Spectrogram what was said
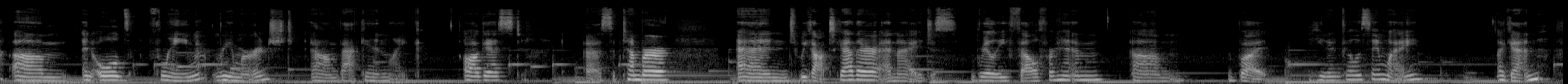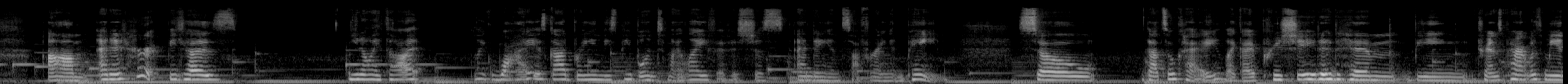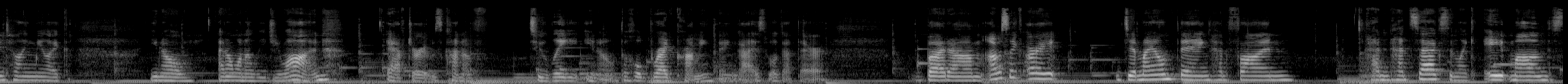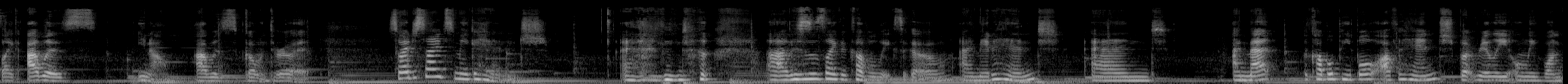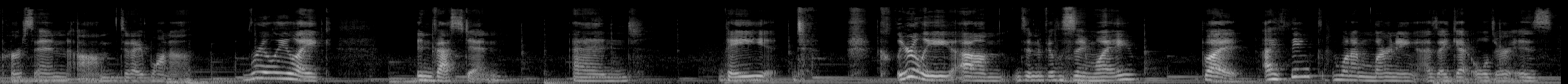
um, an old flame reemerged um, back in like August, uh, September, and we got together, and I just really fell for him. Um, but he didn't feel the same way again. Um, and it hurt because, you know, I thought, like, why is God bringing these people into my life if it's just ending in suffering and pain? So that's okay. Like, I appreciated him being transparent with me and telling me, like, you know, I don't want to lead you on after it was kind of too late, you know, the whole breadcrumbing thing, guys. We'll get there. But um, I was like, all right, did my own thing, had fun, hadn't had sex in like eight months. Like I was, you know, I was going through it. So I decided to make a hinge. And uh, this was like a couple weeks ago. I made a hinge and I met a couple people off a hinge, but really only one person um, did I want to really like invest in. And they clearly um, didn't feel the same way. But I think what I'm learning as I get older is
